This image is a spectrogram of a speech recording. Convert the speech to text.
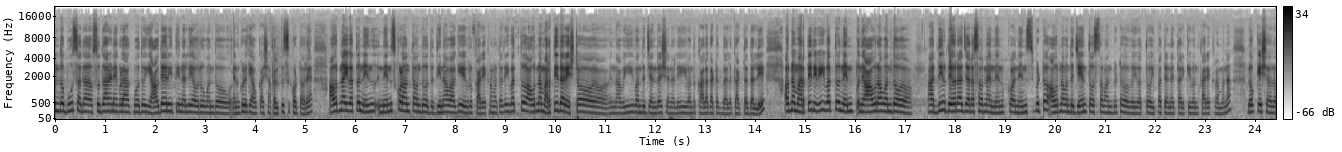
ಒಂದು ಭೂ ಸದಾ, ಸುಧಾರಣೆಗಳಾಗ್ಬೋದು, ಯಾವುದೇ ರೀತಿಯಲ್ಲಿ ಅವರು ಒಂದು ಜನಗಳಿಗೆ ಅವಕಾಶ ಕಲ್ಪಿಸಿಕೊಟ್ಟವ್ರೆ ಅವ್ರನ್ನ ಇವತ್ತು ನೆನ್ ಒಂದು ದಿನವಾಗಿ ಇವರು ಕಾರ್ಯಕ್ರಮ ಮಾಡ್ತಾರೆ ಇವತ್ತು ಅವ್ರನ್ನ ಮರ್ತಿದ್ದಾರೆ ಎಷ್ಟೋ ನಾವು ಈ ಒಂದು ಜನ್ರೇಷನಲ್ಲಿ ಈ ಒಂದು ಕಾಲಘಟ್ಟದಲ್ಲಿ ಘಟ್ಟದಲ್ಲಿ ಅವ್ರನ್ನ ಮರ್ತಿದ್ದೀವಿ ಇವತ್ತು ನೆನ್ಪು ಅವರ ಒಂದು ಆ ದೇವ್ ದೇವರಾಜ ಅರಸ್ ಅವ್ರನ್ನ ನೆನ್ಕೊ, ನೆನೆಸ್ಬಿಟ್ಟು ಅವ್ರನ್ನ ಒಂದು ಜಯಂತೋತ್ಸವ ಅಂದ್ಬಿಟ್ಟು ಇವತ್ತು ಇಪ್ಪತ್ತೆರಡನೇ ತಾರೀಕಿಗೆ ಒಂದು ಕಾರ್ಯಕ್ರಮನ ಲೋಕೇಶ್ ಅವರ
